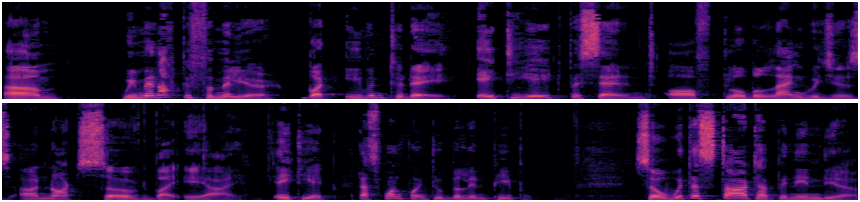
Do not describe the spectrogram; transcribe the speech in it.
Um, we may not be familiar, but even today, 88% of global languages are not served by AI. 88, that's 1.2 billion people. So with a startup in India,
